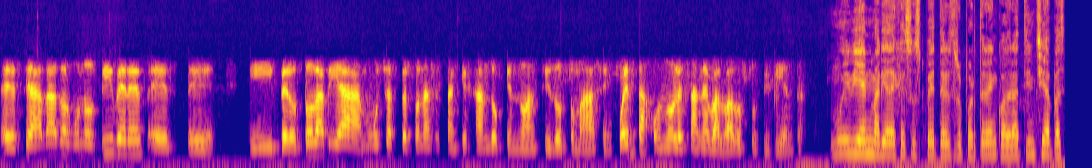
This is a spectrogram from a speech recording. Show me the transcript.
eh, se ha dado algunos víveres este y pero todavía muchas personas están quejando que no han sido tomadas en cuenta o no les han evaluado sus viviendas Muy bien, María de Jesús Peters, reportera en Cuadratín Chiapas.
